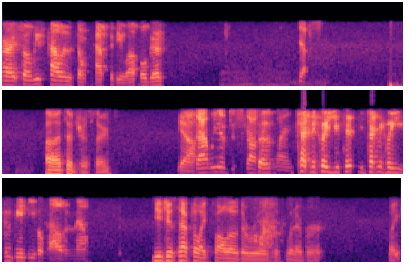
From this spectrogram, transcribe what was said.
All right, so at least paladins don't have to be lawful good. Yes, Oh, that's interesting. Yeah. that we have discussed So technically, you can technically you can be an evil paladin now. You just have to like follow the rules of whatever, like.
